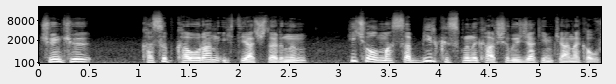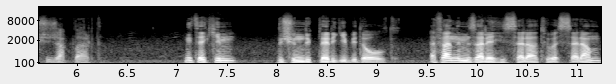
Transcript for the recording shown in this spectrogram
Çünkü kasıp kavuran ihtiyaçlarının hiç olmazsa bir kısmını karşılayacak imkana kavuşacaklardı. Nitekim düşündükleri gibi de oldu. Efendimiz Aleyhisselatü Vesselam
